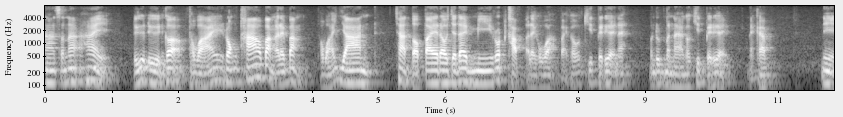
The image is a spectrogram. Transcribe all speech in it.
นาสนะให้ หรืออื่นก็ถวายรองเท้าบ้างอะไรบ้าง ถวายยาน ชาติต่อไปเราจะได้มีรถขับอะไรก็ว่า ไปเขาก็คิดไปเรื่อยนะมนุษย์มนาก็คิดไปเรื่อยนะครับ นี่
